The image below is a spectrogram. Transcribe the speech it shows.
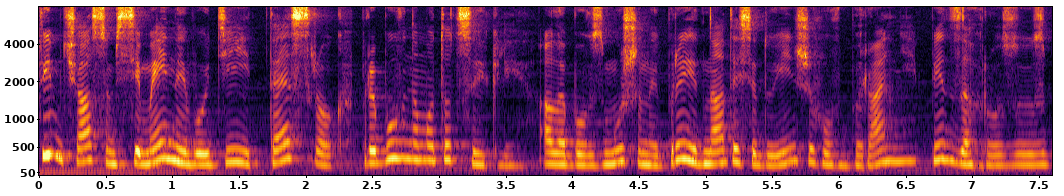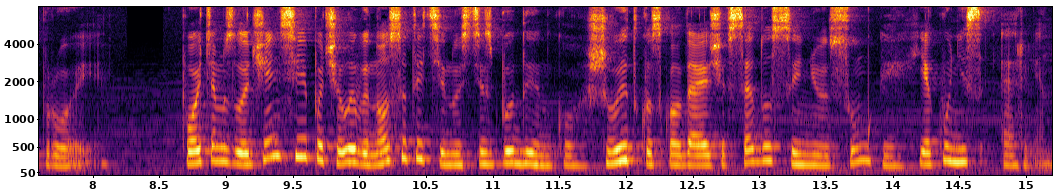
Тим часом сімейний водій Тесрок прибув на мотоциклі, але був змушений приєднатися до іншого у вбиральні під загрозою зброї. Потім злочинці почали виносити цінності з будинку, швидко складаючи все до синьої сумки, яку ніс Ервін.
